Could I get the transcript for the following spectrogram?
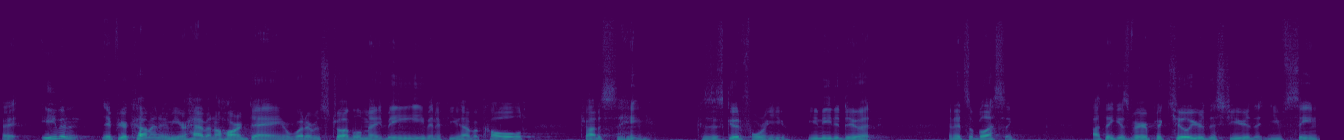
Uh, even if you're coming and you're having a hard day or whatever struggle may be, even if you have a cold, try to sing because it's good for you. You need to do it, and it's a blessing. I think it's very peculiar this year that you've seen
